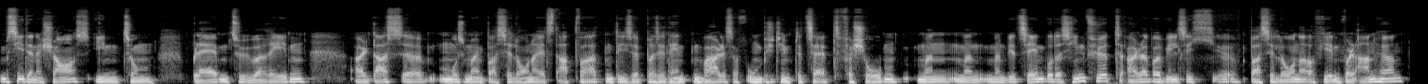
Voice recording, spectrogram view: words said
sieht eine Chance, ihn zum Bleiben zu überreden. All das äh, muss man in Barcelona jetzt abwarten. Diese Präsidentenwahl ist auf unbestimmte Zeit verschoben. Man, man, man wird sehen, wo das hinführt. Alaba will sich äh, Barcelona auf jeden Fall anhören,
